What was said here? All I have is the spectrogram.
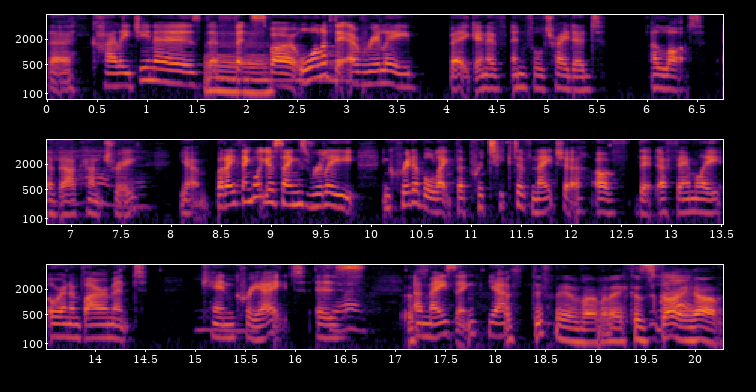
the Kylie Jenners, the Fitspo, all of that are really big and have infiltrated a lot of our country. Yeah, but I think what you're saying is really incredible, like the protective nature of that a family or an environment can mm. create is amazing. Yeah. It's definitely environment, eh? because growing up,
